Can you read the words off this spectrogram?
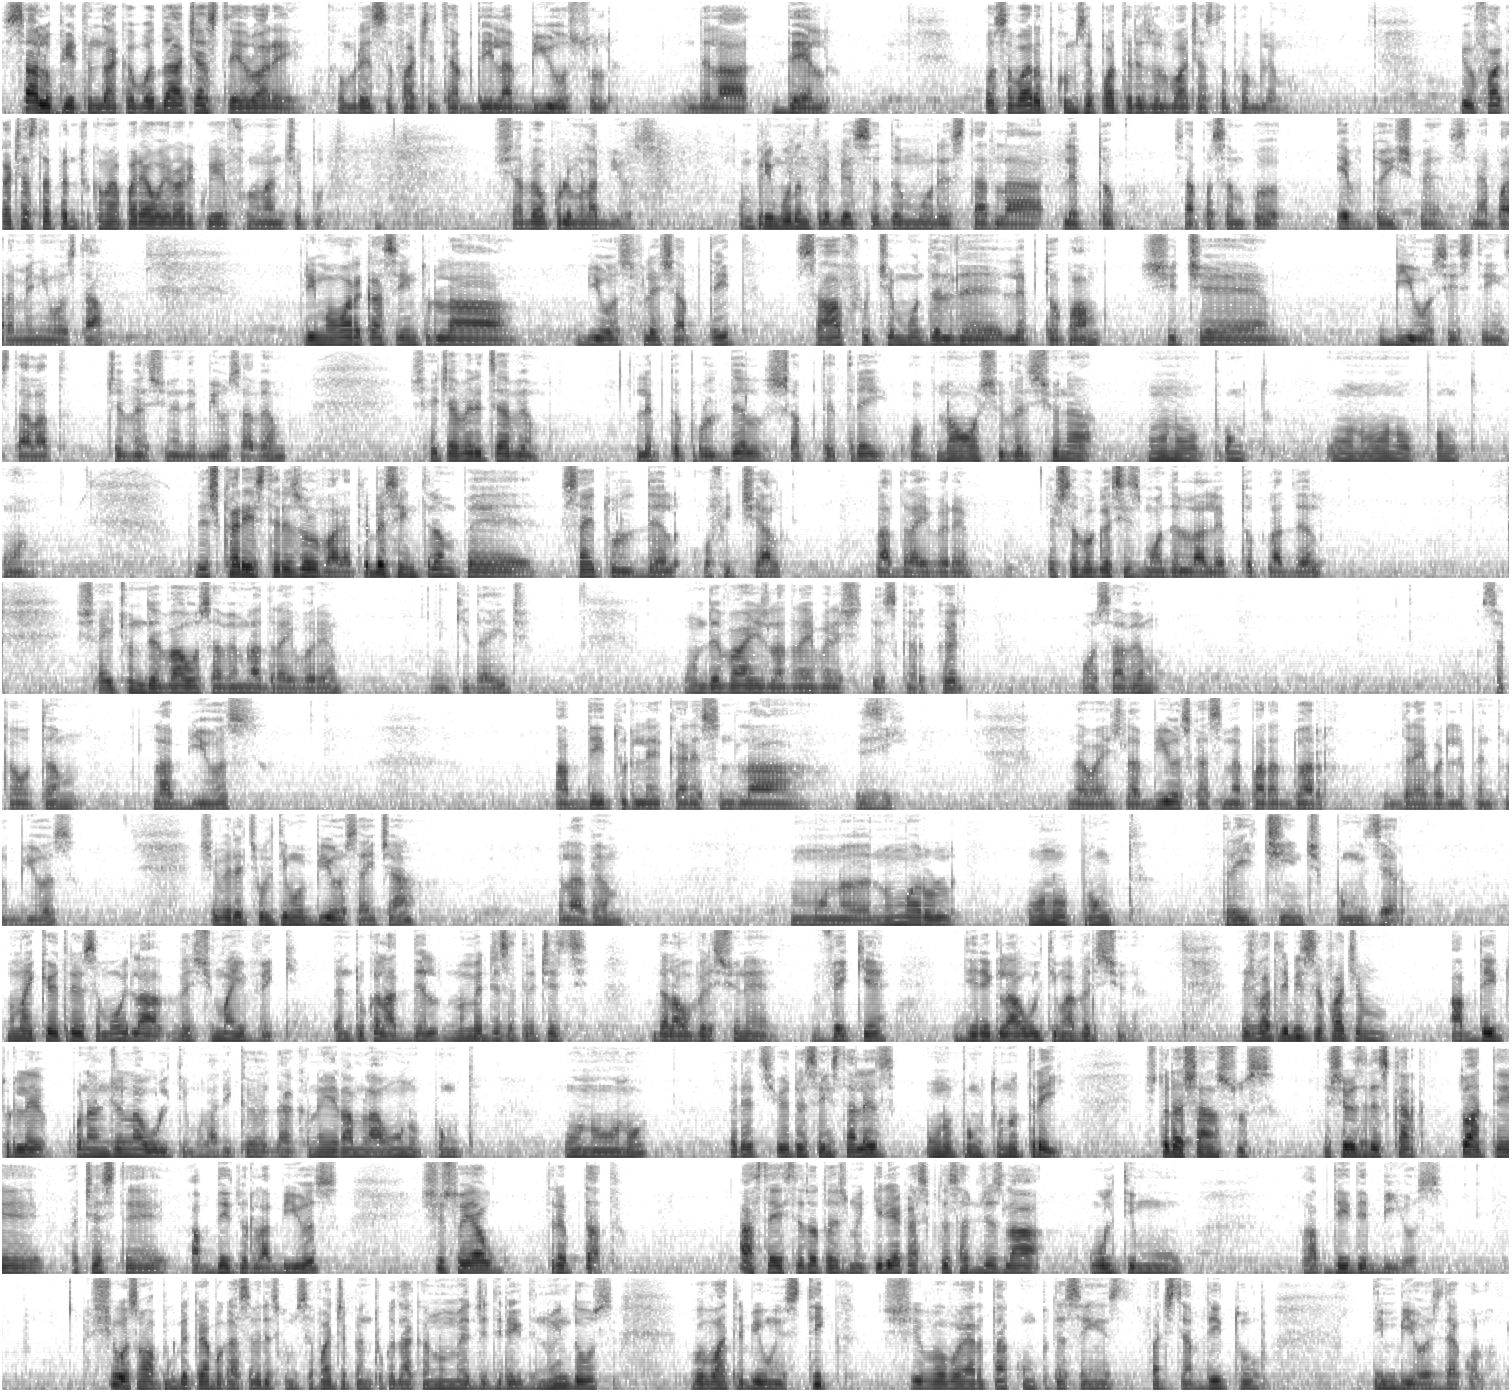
Salut, prieten! Dacă vă dă această eroare când vreți să faceți update la BIOS-ul de la Dell, o să vă arăt cum se poate rezolva această problemă. Eu fac aceasta pentru că mi-apărea o eroare cu f la început și avea o problemă la BIOS. În primul rând trebuie să dăm un restart la laptop, să apăsăm pe F12 să ne apară meniul ăsta. Prima oară ca să intru la BIOS Flash Update, să aflu ce model de laptop am și ce BIOS este instalat ce versiune de BIOS avem. Și aici vedeți avem laptopul Dell 7389 și versiunea 1.11.1. Deci care este rezolvarea? Trebuie să intrăm pe site-ul Dell oficial la drivere, deci să vă găsiți modelul la laptop la Dell. Și aici undeva o să avem la drivere, închid aici, undeva aici la drivere și descărcări, o să avem să căutăm la BIOS update-urile care sunt la zi. Dau aici la BIOS ca să-mi apară doar driverele pentru BIOS. Și vedeți ultimul BIOS aici, îl avem, un, uh, numărul 1.35.0. Numai că eu trebuie să mă uit la versiuni mai vechi, pentru că la Dell nu merge să treceți de la o versiune veche direct la ultima versiune. Deci va trebui să facem update-urile până ajungem la ultimul. Adică dacă noi eram la 1.11, Vedeți? Eu trebuie să instalez 1.13 și tot așa în sus. Deci trebuie să descarc toate aceste update-uri la BIOS și să o iau treptat. Asta este toată șmecheria ca să puteți să ajungeți la ultimul update de BIOS. Și o să mă apuc de treabă ca să vedeți cum se face, pentru că dacă nu merge direct din Windows, vă va trebui un stick și vă voi arăta cum puteți să faceți update-ul din BIOS de acolo.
